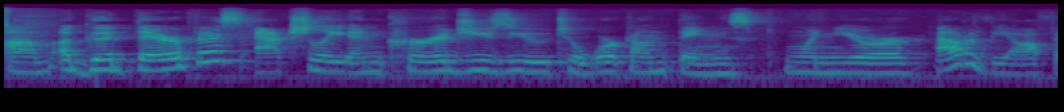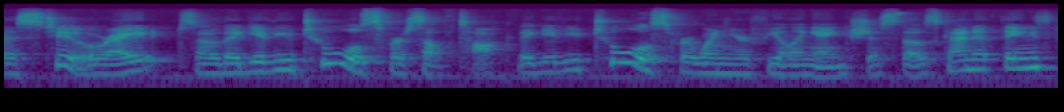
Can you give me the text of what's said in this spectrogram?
Um, a good therapist actually encourages you to work on things when you're out of the office too, right? So they give you tools for self talk. They give you tools for when you're feeling anxious, those kind of things.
